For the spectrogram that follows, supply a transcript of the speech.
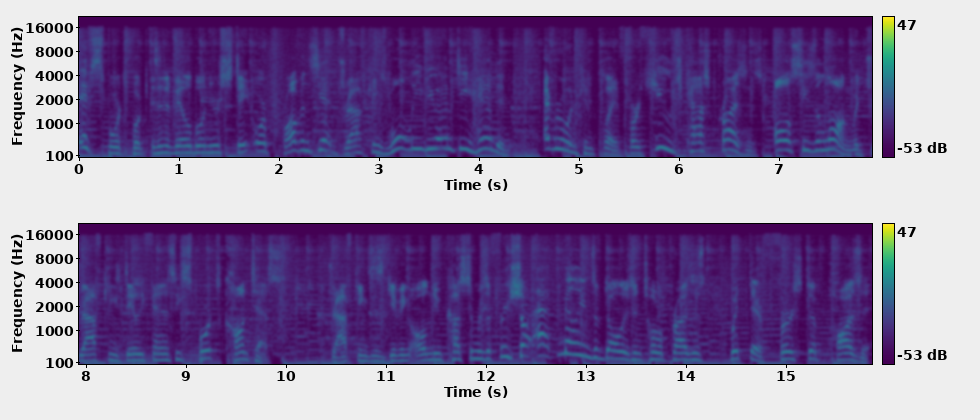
If Sportsbook isn't available in your state or province yet, DraftKings won't leave you empty handed. Everyone can play for huge cash prizes all season long with DraftKings Daily Fantasy Sports Contests. DraftKings is giving all new customers a free shot at millions of dollars in total prizes with their first deposit.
